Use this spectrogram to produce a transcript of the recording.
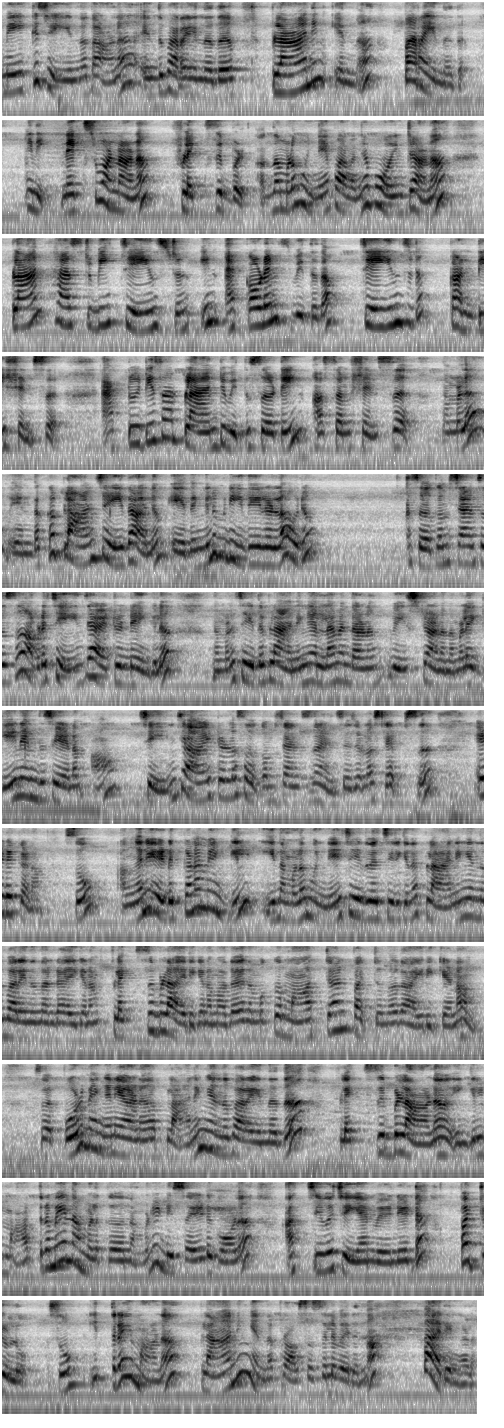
മേക്ക് ചെയ്യുന്നതാണ് എന്ത് പറയുന്നത്? പ്ലാനിങ് എന്ന് പറയുന്നത്. ഇനി നെക്സ്റ്റ് വൺ ആണ് ഫ്ലെക്സിബിൾ അത് നമ്മൾ മുന്നേ പറഞ്ഞ പോയിന്റ് ആണ്. Plan has to be changed in accordance with the changed conditions activities are planned with certain assumptions നമ്മൾ എന്തൊക്കെ പ്ലാൻ ചെയ്താലും ഏതെങ്കിലും രീതിയിലുള്ള ഒരു സർക്കംസ്റ്റാൻസസ് അവിടെ ചേഞ്ച് ആയിട്ടുണ്ടെങ്കിൽ നമ്മൾ ചെയ്ത പ്ലാനിങ് എല്ലാം എന്താണ്? വേസ്റ്റ് ആണ്. നമ്മൾ എഗെയിൻ എന്ത് ചെയ്യണം? ആ ചേഞ്ച് ആയിട്ടുള്ള സർക്കംസ്റ്റാൻസസ് അനുസരിച്ചുള്ള സ്റ്റെപ്സ് എടുക്കണം. സോ അങ്ങനെ എടുക്കണമെങ്കിൽ ഈ നമ്മൾ മുന്നേ ചെയ്തു വെച്ചിരിക്കുന്ന പ്ലാനിങ് എന്ന് പറയുന്നത് എന്തായിരിക്കണം? ഫ്ലെക്സിബിൾ ആയിരിക്കണം. അതായത് നമുക്ക് മാറ്റാൻ പറ്റുന്നതായിരിക്കണം. സോ എപ്പോഴും എങ്ങനെയാണ് പ്ലാനിങ് എന്ന് പറയുന്നത് ഫ്ലെക്സിബിൾ ആണ്. എങ്കിൽ മാത്രമേ നമ്മൾക്ക് നമ്മുടെ ഡിസൈഡ് ഗോൾ അച്ചീവ് ചെയ്യാൻ വേണ്ടിയിട്ട് പറ്റുള്ളൂ. സോ ഇത്രയുമാണ് പ്ലാനിങ് എന്ന പ്രോസസ്സിൽ വരുന്ന കാര്യങ്ങൾ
